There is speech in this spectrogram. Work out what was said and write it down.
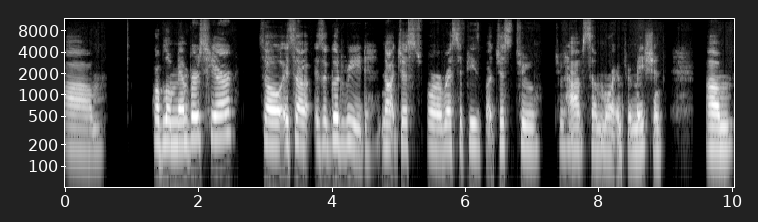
um, pueblo members here. So it's a it's a good read not just for recipes but just to to have some more information. Um,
